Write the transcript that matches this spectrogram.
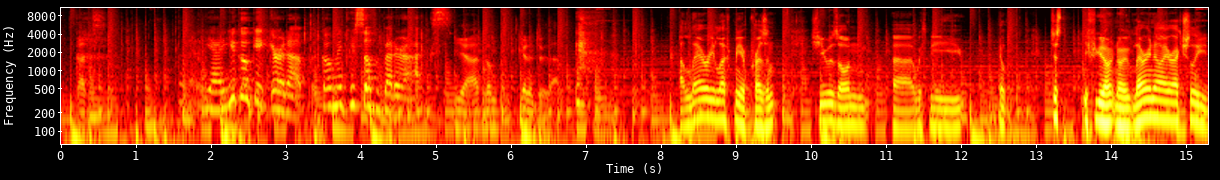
that's Yeah, you go get geared up. Go make yourself a better axe. Yeah, I'm gonna do that. uh, Larry left me a present. She was on uh, with me. Just if you don't know, Larry and I are actually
